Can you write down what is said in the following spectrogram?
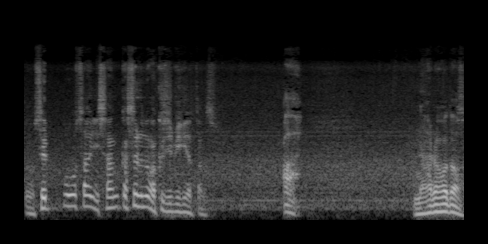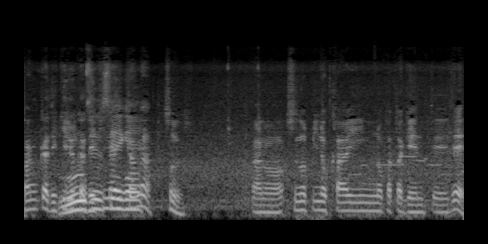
その説法祭に参加するのがくじ引きだったんですよ。あなるほど。参加できるかできないかが、そうです。あの、スノピの会員の方限定で、はいはいはい。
